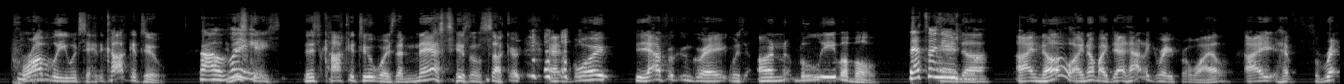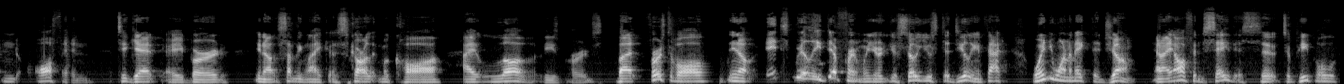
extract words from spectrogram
probably you would say the cockatoo. Probably. In this case, this cockatoo was the nastiest little sucker, and boy, the African gray was unbelievable. That's unusual. And, uh, I know, I know. My dad had a gray for a while. I have threatened often to get a bird, you know, something like a scarlet macaw I love these birds. But first of all, you know, it's really different when you're, you're so used to dealing. In fact, when you want to make the jump, and I often say this to, to people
